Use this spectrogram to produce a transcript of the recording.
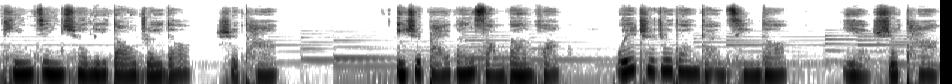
拼尽全力倒追的是他，一直百般想办法维持这段感情的也是他，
